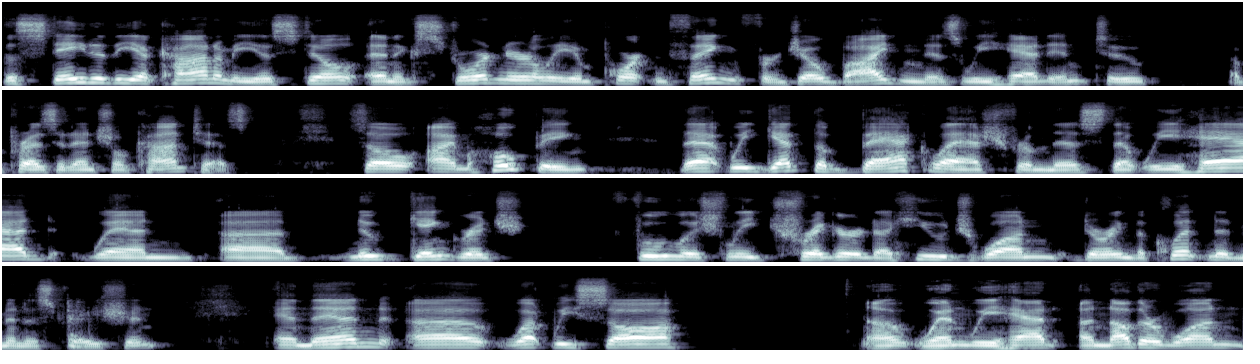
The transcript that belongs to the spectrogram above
the state of the economy is still an extraordinarily important thing for Joe Biden as we head into a presidential contest. So I'm hoping that we get the backlash from this that we had when uh, Newt Gingrich foolishly triggered a huge one during the Clinton administration. And then uh, what we saw uh, when we had another one,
